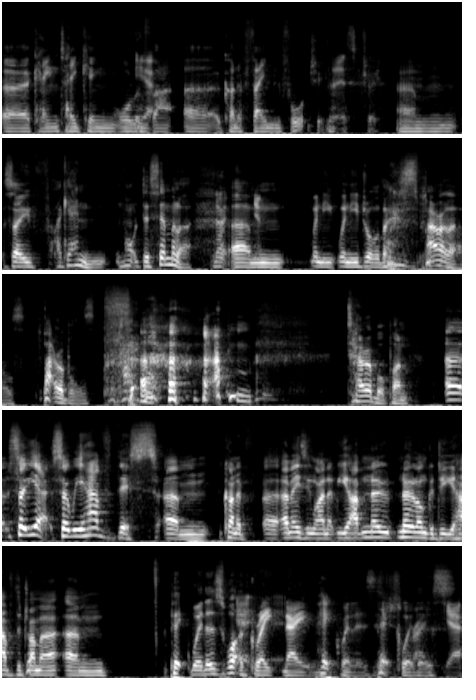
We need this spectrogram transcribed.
uh, Cain taking all of Yeah. that uh, kind of fame and fortune. That's true. Um, so f- again, not dissimilar. No, Um, when you when you draw those parallels, parables. um, terrible pun. Uh, so yeah, so we have this um, kind of uh, amazing lineup. You have no no longer do you have the drummer um, Pick Withers. What Yeah, a great name, Pick Withers. Pick great. Withers. Yeah.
